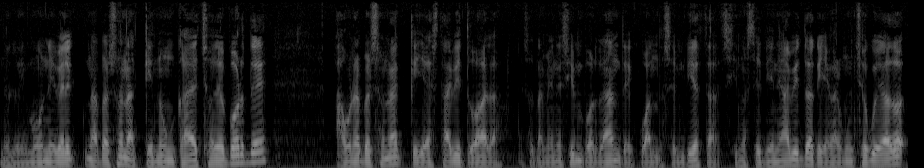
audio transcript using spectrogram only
no lo mismo un nivel, una persona que nunca ha hecho deporte a una persona que ya está habituada. Eso también es importante. Cuando se empieza, si no se tiene hábito, hay que llevar mucho cuidado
